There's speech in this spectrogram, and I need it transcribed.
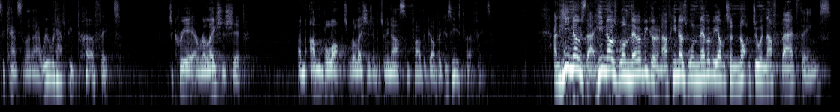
to cancel that out. We would have to be perfect to create a relationship, an unblocked relationship between us and Father God, because He's perfect. And he knows that. He knows we'll never be good enough. He knows we'll never be able to not do enough bad things.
